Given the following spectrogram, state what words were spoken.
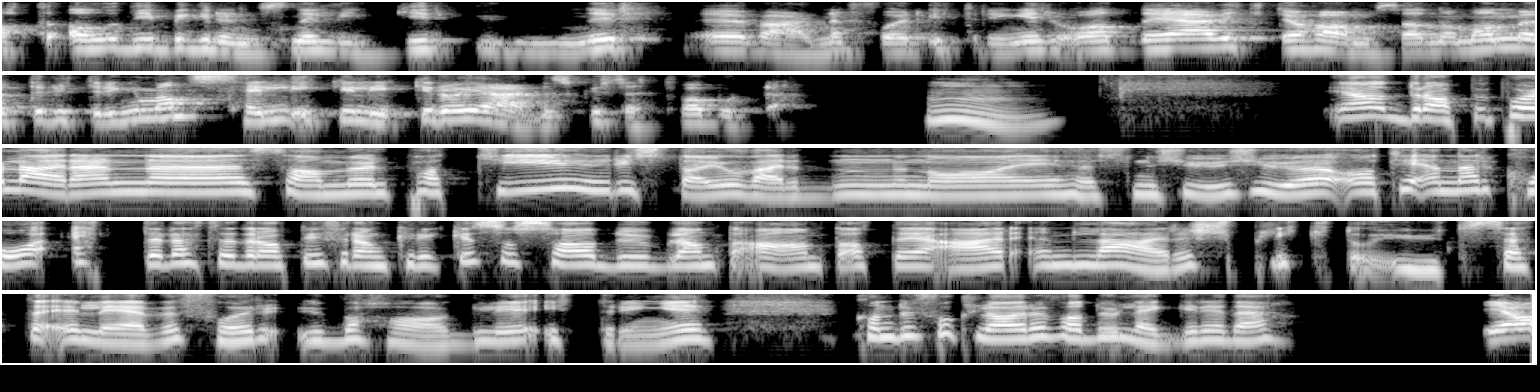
At alle de begrunnelsene ligger under eh, vernet for ytringer. Og at det er viktig å ha med seg når man møter ytringer man selv ikke liker og gjerne skulle sett var borte. Mm. Ja, Drapet på læreren eh, Samuel Paty rysta jo verden nå i høsten 2020. Og til NRK etter dette drapet i Frankrike så sa du bl.a. at det er en lærers plikt å utsette elever for ubehagelige ytringer. Kan du forklare hva du legger i det? Ja,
